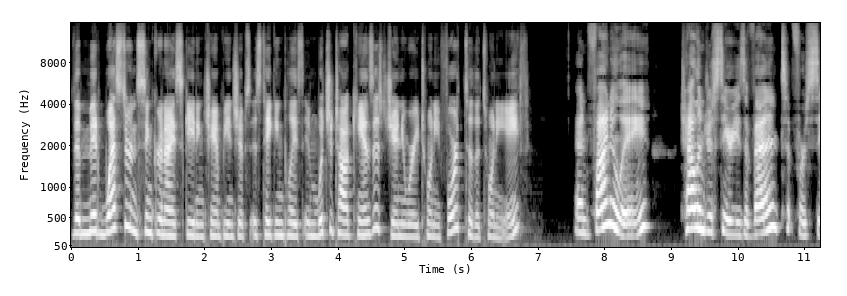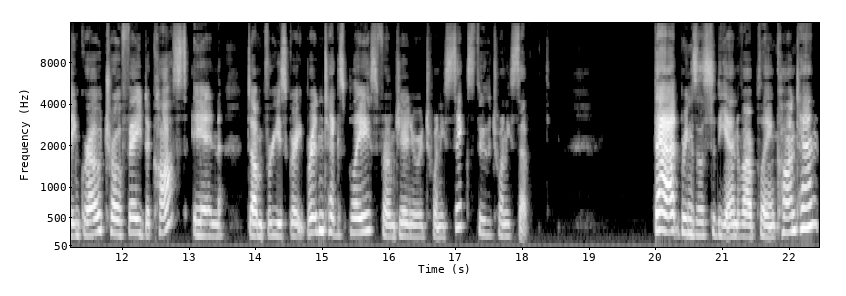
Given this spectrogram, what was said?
the Midwestern Synchronized Skating Championships is taking place in Wichita, Kansas, January 24th to the 28th. And finally, Challenger Series event for Synchro Trophée d'Ecosse in Dumfries, Great Britain takes place from January 26th through the 27th. That brings us to the end of our playing content.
